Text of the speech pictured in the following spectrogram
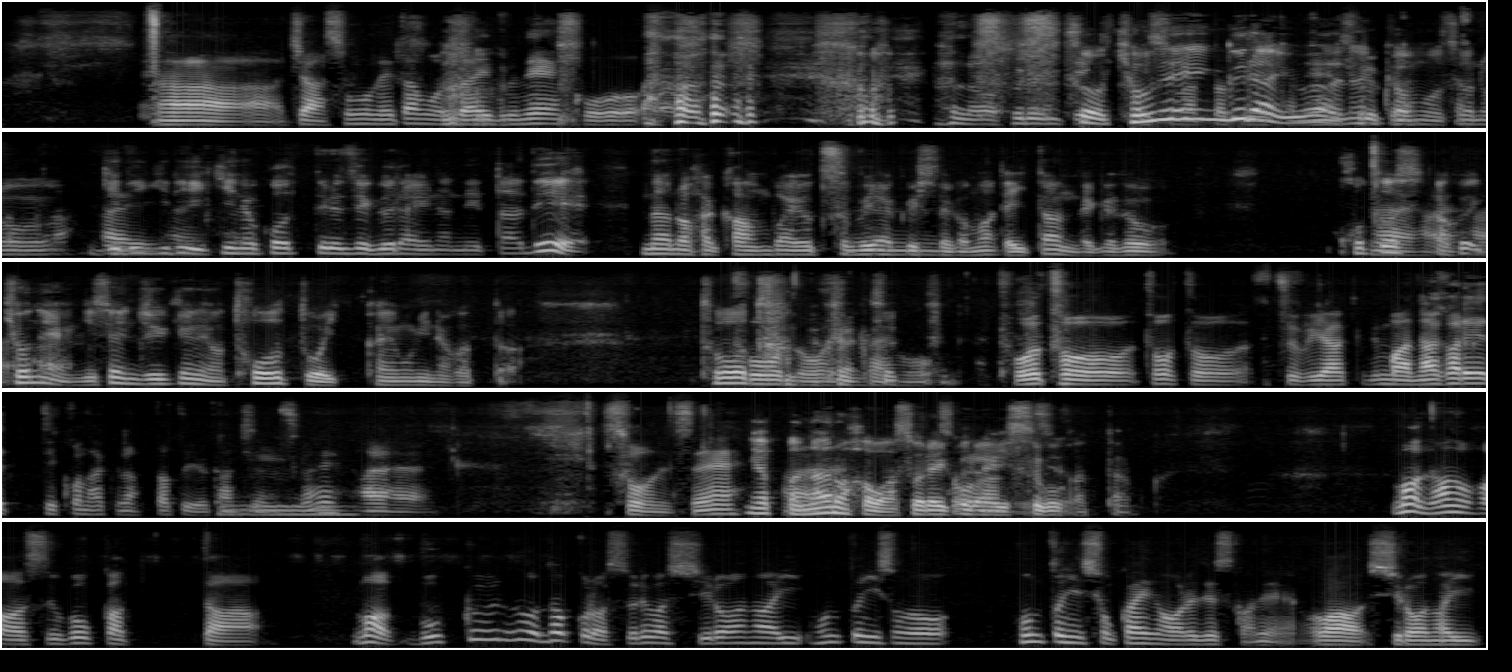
ああ、じゃあそのネタもだいぶね、こう、あの、古いそう去年ぐらいはなんかもうそのギリギリ生き残ってるぜぐらいなネタで菜の葉完売をつぶやく人がまだいたんだけど今年、はいはいはいはい。あ去年2019年はとうとう一回も見なかった。とうとうと。うとうとうとう、とうとうつぶやく、まあ流れてこなくなったという感じなんですかね。はいはい。そうですね。やっぱ菜のはい葉はそれくらいすごかったの、まあ菜の葉はすごかった。まあ僕の、だからそれは知らない、本当にその、本当に初回のあれですかね、は知らない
